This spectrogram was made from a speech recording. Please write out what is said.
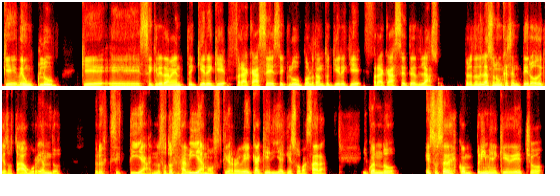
que, de un club que eh, secretamente quiere que fracase ese club, por lo tanto quiere que fracase Ted Lasso. Pero Ted Lasso nunca se enteró de que eso estaba ocurriendo, pero existía. Nosotros sabíamos que Rebeca quería que eso pasara. Y cuando eso se descomprime, que de hecho,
